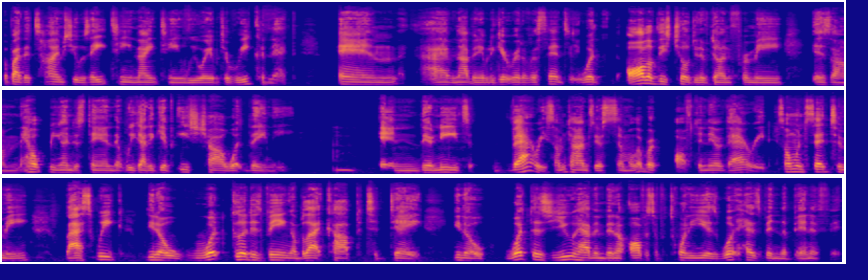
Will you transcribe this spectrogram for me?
But by the time she was 18, 19, we were able to reconnect. And I have not been able to get rid of her since. What all of these children have done for me is um, help me understand that we got to give each child what they need. Mm. And their needs vary. Sometimes they're similar, but often they're varied. Someone said to me last week, you know, what good is being a black cop today? You know, what does you having been an officer for 20 years, what has been the benefit?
